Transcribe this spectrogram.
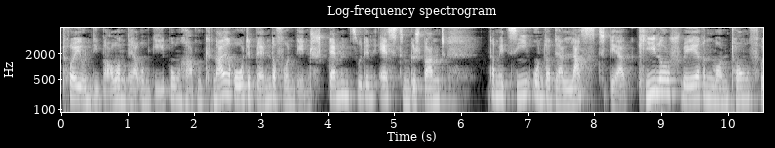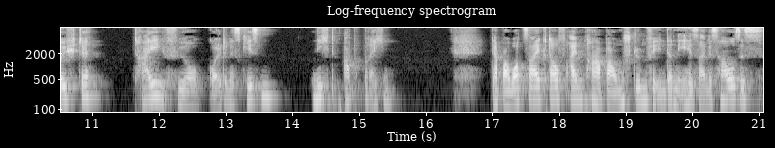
Treu und die Bauern der Umgebung haben knallrote Bänder von den Stämmen zu den Ästen gespannt, damit sie unter der Last der kiloschweren Montonfrüchte, Thai für goldenes Kissen, nicht abbrechen. Der Bauer zeigt auf ein paar Baumstümpfe in der Nähe seines Hauses.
